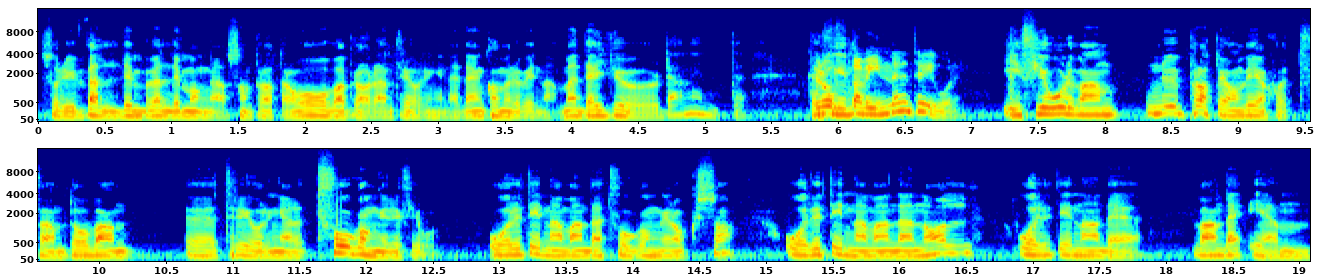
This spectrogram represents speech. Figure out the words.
så det är väldigt, väldigt många som pratar om åh vad bra den treåringen är, den kommer att vinna. Men det gör den inte. Det Hur ofta vinner en treåring? I fjol vann, nu pratar jag om V75, då vann eh, treåringar två gånger i fjol. Året innan vann det två gånger också. Året innan vann det noll. Året innan det vann det en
